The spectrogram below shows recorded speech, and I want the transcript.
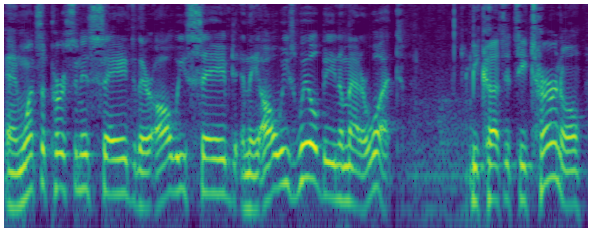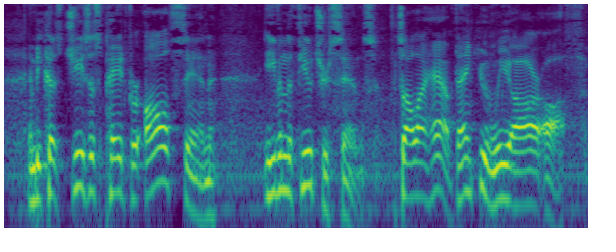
And once a person is saved, they're always saved, and they always will be no matter what. Because it's eternal, and because Jesus paid for all sin even the future sins. That's all I have. Thank you, and we are off.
